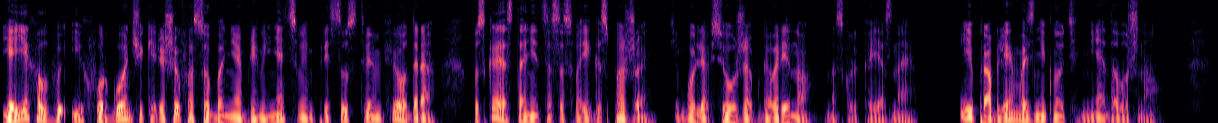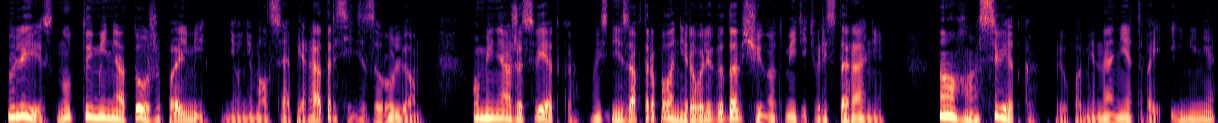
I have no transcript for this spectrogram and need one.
Я ехал в их фургончике, решив особо не обременять своим присутствием Федора, пускай останется со своей госпожой, тем более все уже обговорено, насколько я знаю. И проблем возникнуть не должно. «Лиз, ну ты меня тоже пойми», — не унимался оператор, сидя за рулем. «У меня же Светка. Мы с ней завтра планировали годовщину отметить в ресторане». «Ага, Светка». При упоминании этого имени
